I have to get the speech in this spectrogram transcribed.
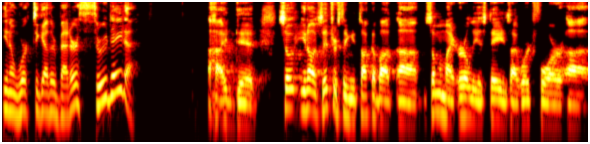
you know work together better through data i did so you know it's interesting you talk about uh, some of my earliest days i worked for uh,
